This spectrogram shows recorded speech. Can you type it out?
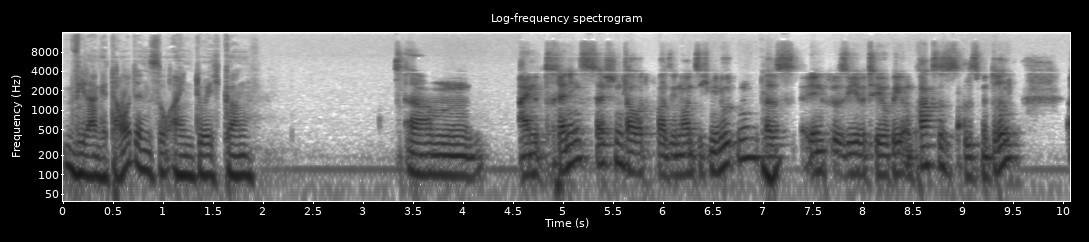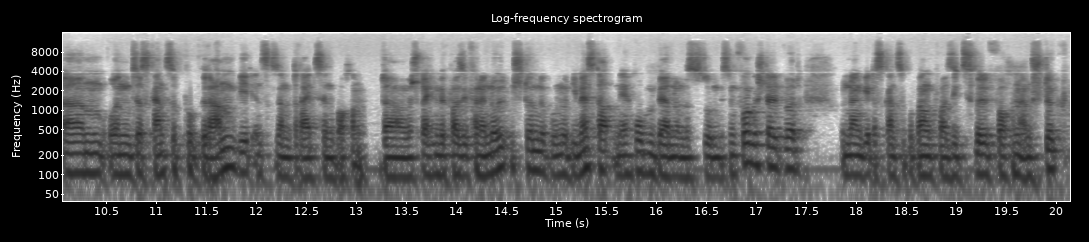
Wie lange dauert denn so ein Durchgang? Ähm, eine Trainingssession dauert quasi 90 Minuten. Das ist inklusive Theorie und Praxis, ist alles mit drin. Ähm, und das ganze Programm geht insgesamt 13 Wochen. Da sprechen wir quasi von der nullten Stunde, wo nur die Messdaten erhoben werden und es so ein bisschen vorgestellt wird. Und dann geht das ganze Programm quasi zwölf Wochen am Stück.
